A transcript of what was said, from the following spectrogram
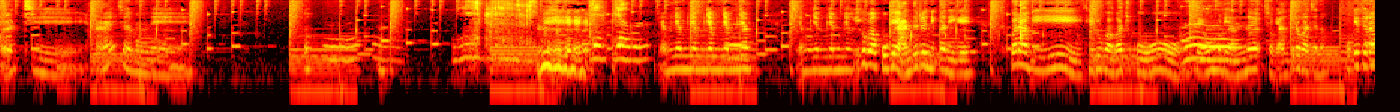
옳지. 아이 잘 먹네. 냠냠냠냠냠냠 냠냠냠냠. 이거 봐 고개 안 들으니까 이게 숟가락이 뒤로 가가지고 매운물이 안 늘, 저기 안 들어가잖아. 고개 들어.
